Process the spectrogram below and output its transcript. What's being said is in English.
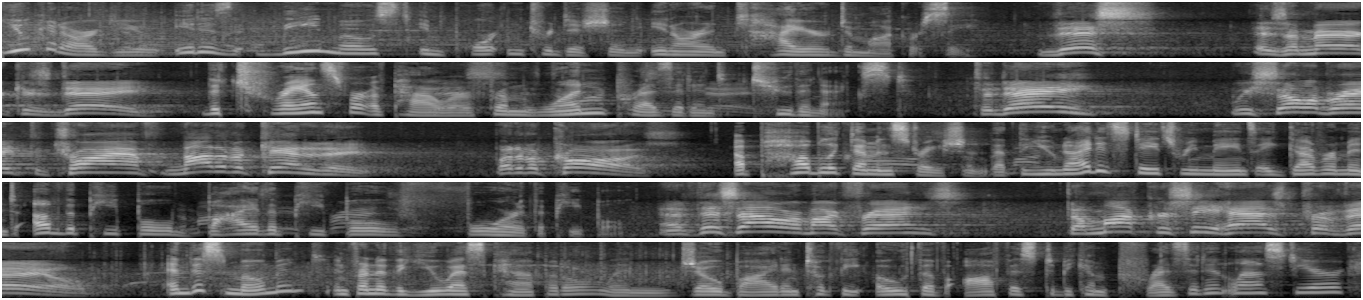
You could argue it is the most important tradition in our entire democracy. This is America's day. The transfer of power from one president day. to the next. Today, we celebrate the triumph not of a candidate, but of a cause. A public demonstration that the United States remains a government of the people, by the people, for the people. And at this hour, my friends, democracy has prevailed. And this moment in front of the U.S. Capitol, when Joe Biden took the oath of office to become president last year,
